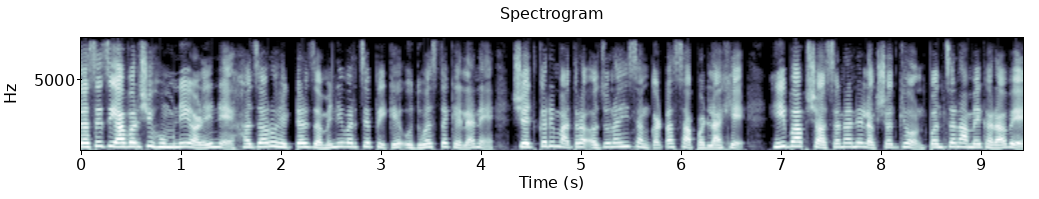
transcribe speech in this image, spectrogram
तसेच यावर्षी हुमणी अळीने हजारो हेक्टर जमिनीवरचे पिके उद्ध्वस्त केल्याने शेतकरी मात्र अजूनही संकटात सापडला आहे. ही बाब शासनाने लक्षात घेऊन पंचनामे करावे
